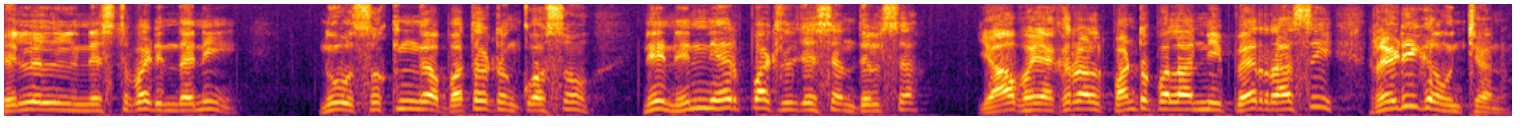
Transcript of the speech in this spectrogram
చెల్లెల్ని ఇష్టపడిందని నువ్వు సుఖంగా బతకటం కోసం నేను ఎన్ని ఏర్పాట్లు చేశాను తెలుసా? యాభై ఎకరాల పంట పొలాన్ని పేరు రాసి రెడీగా ఉంచాను.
